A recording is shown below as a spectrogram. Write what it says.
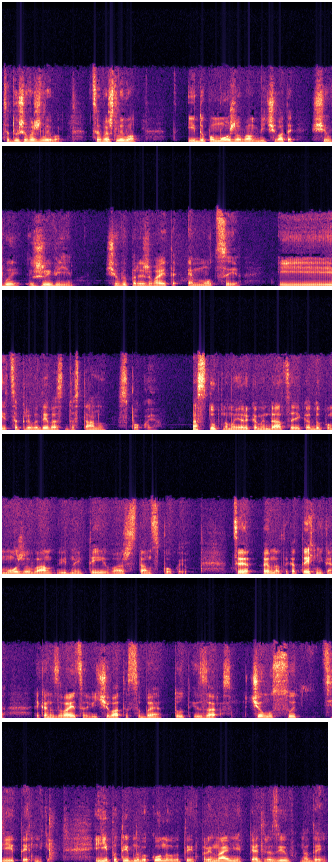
Це дуже важливо. Це важливо і допоможе вам відчувати, що ви живі, що ви переживаєте емоції, і це приведе вас до стану спокою. Наступна моя рекомендація, яка допоможе вам віднайти ваш стан спокою. Це певна така техніка, яка називається відчувати себе тут і зараз. В чому суть цієї техніки? Її потрібно виконувати принаймні 5 разів на день.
